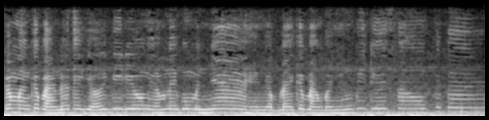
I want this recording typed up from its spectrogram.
Cảm ơn các bạn đã theo dõi video ngày hôm nay của mình nha. Hẹn gặp lại các bạn vào những video sau. Bye bye.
